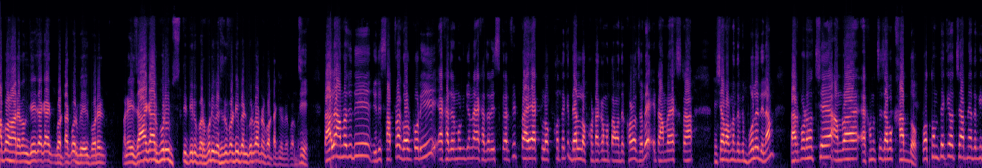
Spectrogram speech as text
আবহাওয়ার এবং যে জায়গায় ঘরটা করবে এই ঘরের মানে এই জায়গার পরিস্থিতির উপর পরিবেশের উপর ডিপেন্ড করবে আপনার ঘরটা কীভাবে করবে। জি। তাহলে আমরা যদি যদি সাপড়া গড় করি এক হাজার মুরগির জন্য এক হাজার স্কোয়ার ফিট প্রায় এক লক্ষ থেকে দেড় লক্ষ টাকার মতো আমাদের খরচ হবে। এটা আমরা এক্সট্রা হিসাব আপনাদেরকে বলে দিলাম। তারপরে হচ্ছে আমরা এখন হচ্ছে যাব খাদ্য। প্রথম থেকে হচ্ছে আপনি এদেরকে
